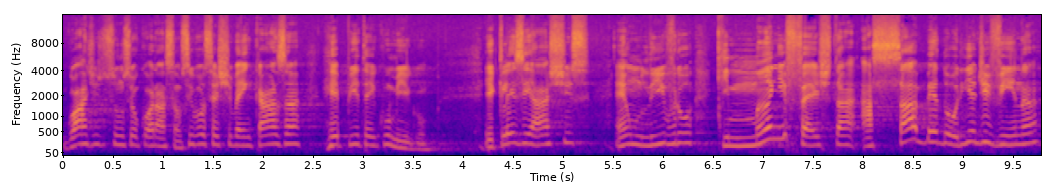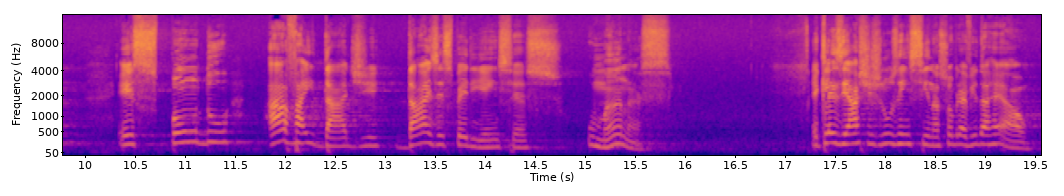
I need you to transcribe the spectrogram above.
Guarde isso no seu coração. Se você estiver em casa, repita aí comigo. Eclesiastes é um livro que manifesta a sabedoria divina expondo a vaidade das experiências humanas. Eclesiastes nos ensina sobre a vida real.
